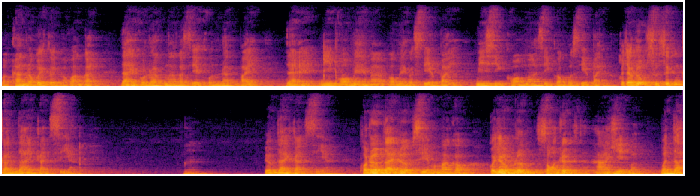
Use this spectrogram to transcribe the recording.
บางครั้งเราก็เกิดภาวะการได้คนรักมาก็เสียคนรักไป ได้มีพ่อแม่มาพ่อแม่ก็เสียไป มีสิ่งของมาสิ่งของก็เสียไป ก็จะเริ่มสึกถึงการได้การเสีย เริ่มได้การเสีย พอเริ่มได้เริ่มเสียมากๆเข้า ก็เริ่มเริ่มสอนเรื่องหาเหตุว่า มันได้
